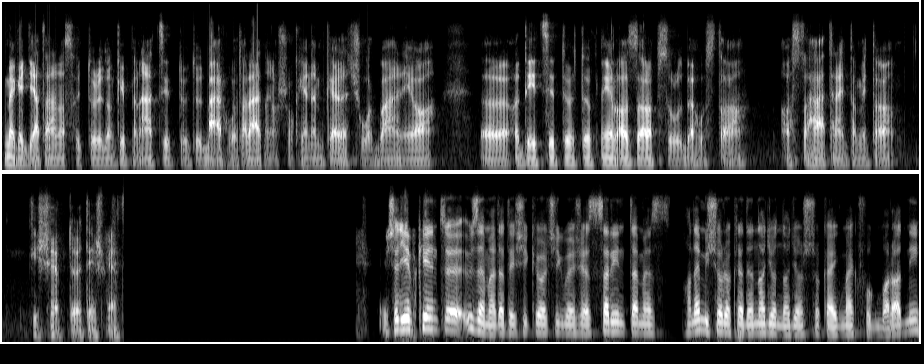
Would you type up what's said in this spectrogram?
meg egyáltalán az, hogy tulajdonképpen AC-t töltött bárhol talált, nagyon sok helyen nem kellett sorba állni a, a DC töltőknél, azzal abszolút behozta azt a hátrányt, amit a kisebb töltés miatt. És egyébként üzemeltetési költségben, és ez szerintem ez, ha nem is örökre, de nagyon-nagyon sokáig meg fog maradni,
